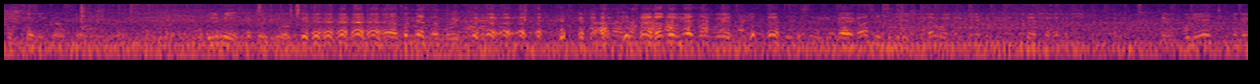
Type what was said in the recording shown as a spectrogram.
Тут тоненького всё. Пельмень такой сделать. А то мясо будет. А то мясо будет. Как ваши пельмени, да, вот такие? Ты в бульончик такой,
